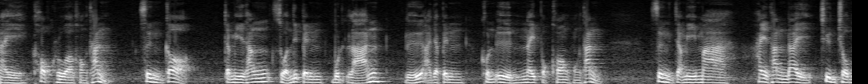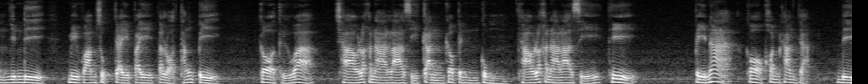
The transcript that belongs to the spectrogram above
ในครอบครัวของท่าน ซึ่งก็จะมีทั้งส่วนที่เป็นบุตรหลาน หรืออาจจะเป็นคนอื่นในปกครองของท่าน ซึ่งจะมีมาให้ท่านได้ชื่นชมยินดี มีความสุขใจไปตลอดทั้งปี ก็ถือว่าชาวลัคนาราศีกันก็เป็นกลุ่ม ชาวลัคนาราศีที่ปีหน้าก็ค่อนข้างจะ ดี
